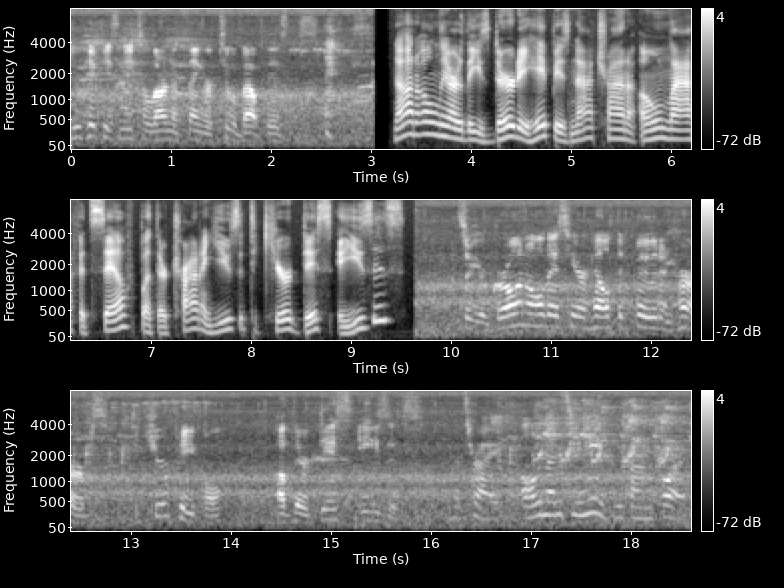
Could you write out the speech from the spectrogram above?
You hippies need to learn a thing or two about business. Not only are these dirty hippies not trying to own life itself, but they're trying to use it to cure diseases? So you're growing all this here healthy food and herbs to cure people of their diseases. That's right. All the medicine you need we found in the forest.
